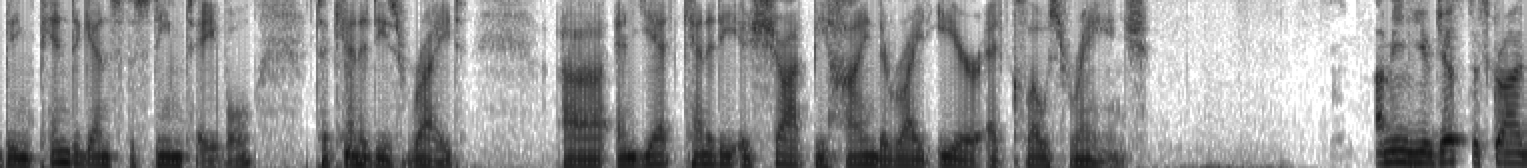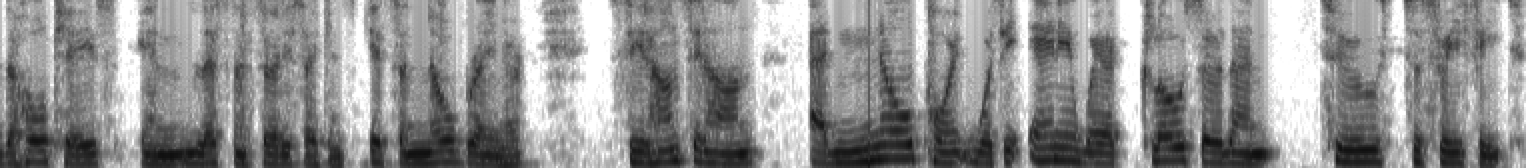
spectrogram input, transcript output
being pinned against the steam table to Kennedy's mm-hmm. right, uh, and yet Kennedy is shot behind the right ear at close range. I mean, you've just described the whole case in less than 30 seconds. It's a no brainer. Sirhan Sirhan, at no point was he anywhere closer than two to three feet.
